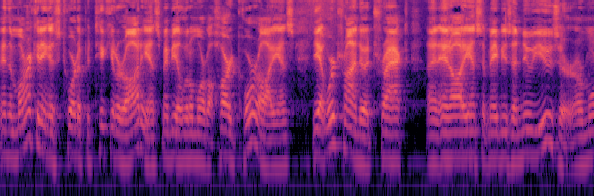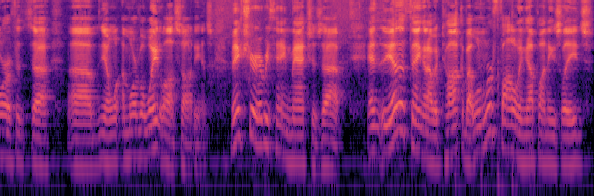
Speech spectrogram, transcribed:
and the marketing is toward a particular audience maybe a little more of a hardcore audience yet we're trying to attract an, an audience that maybe is a new user or more if it's uh, um, you know more of a weight loss audience. Make sure everything matches up. And the other thing that i would talk about when we're following up on these leads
